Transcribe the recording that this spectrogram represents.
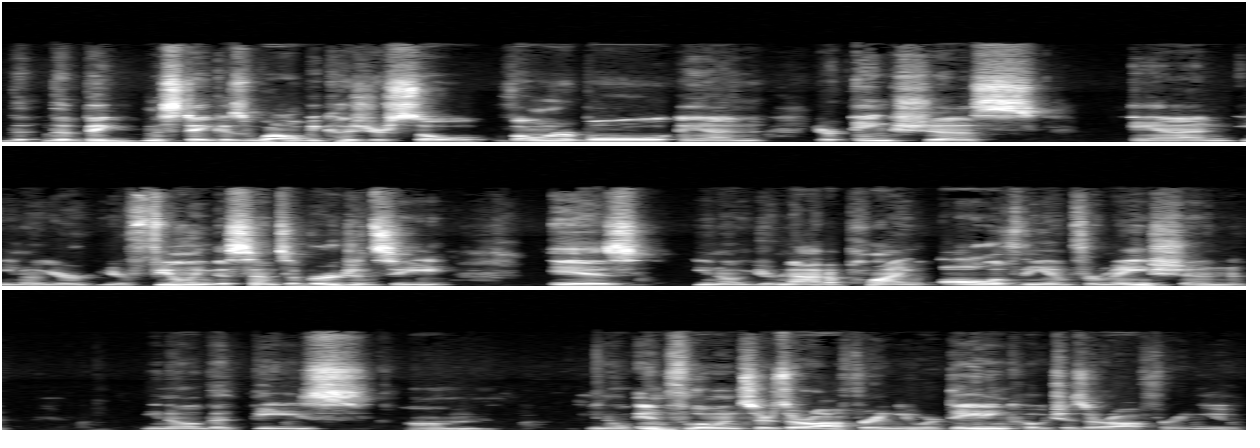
the, the big mistake as well because you're so vulnerable and you're anxious and you know you're you're feeling this sense of urgency is you know you're not applying all of the information you know that these um, you know influencers are offering you or dating coaches are offering you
